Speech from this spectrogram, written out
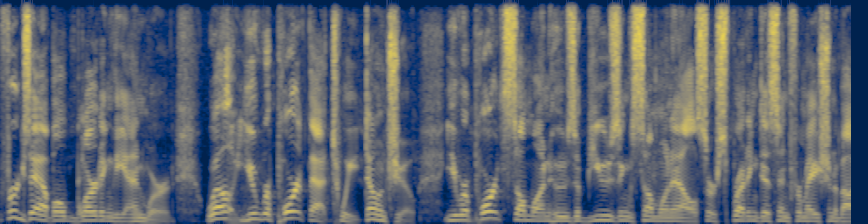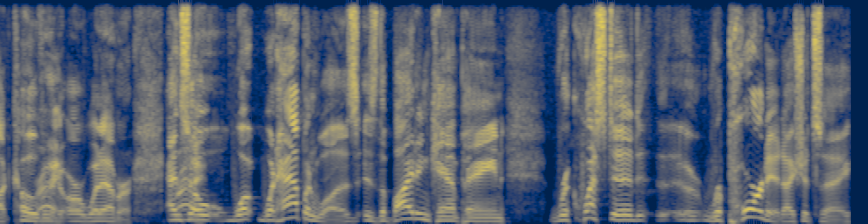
for example, blurting the N word, well, you report that tweet, don't you? You report someone who's abusing someone else or spreading disinformation about COVID Right. or whatever. And so what what happened was is the Biden campaign requested uh, reported, I should say,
